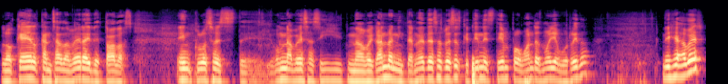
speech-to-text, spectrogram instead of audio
Lo que he alcanzado a ver hay de todos. Incluso este, una vez así, navegando en internet, de esas veces que tienes tiempo o andas muy aburrido, dije, a ver,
